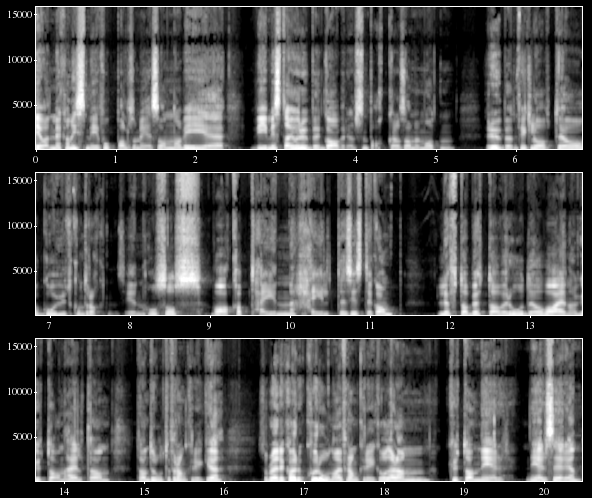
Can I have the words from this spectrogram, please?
Det er jo en mekanisme i fotball som er sånn. og Vi, eh, vi mista jo Ruben Gabrielsen på akkurat samme måten. Ruben fikk lov til å gå ut kontrakten sin hos oss, var kaptein helt til siste kamp. Løfta bøtta over hodet og var en av guttene helt til han, til han dro til Frankrike. Så ble det korona i Frankrike, og der de kutta ned, ned serien.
